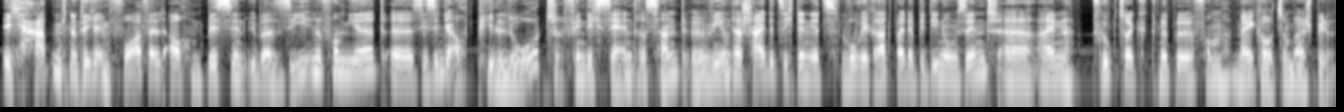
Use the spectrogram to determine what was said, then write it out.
Ich habe mich natürlich im Vorfeld auch ein bisschen über Sie informiert. Äh, Sie sind ja auch Pilot, finde ich sehr interessant. Wie unterscheidet sich denn jetzt, wo wir gerade bei der Bedienung sind, ein Flugzeugknüppel vom Mako zum Beispiel?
